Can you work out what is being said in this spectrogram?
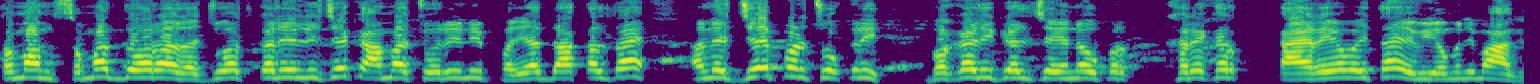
તમામ સમાજ દ્વારા રજૂઆત કરેલી છે કે આમાં ચોરીની ફરિયાદ દાખલ થાય અને જે પણ છોકરી બગાડી ગયેલ છે એના ઉપર ખરેખર કાર્યવાહી થાય એવી અમારી માંગ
